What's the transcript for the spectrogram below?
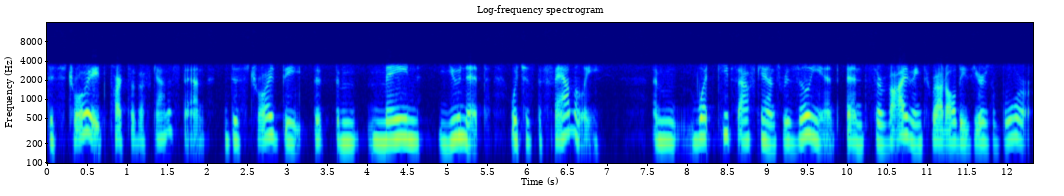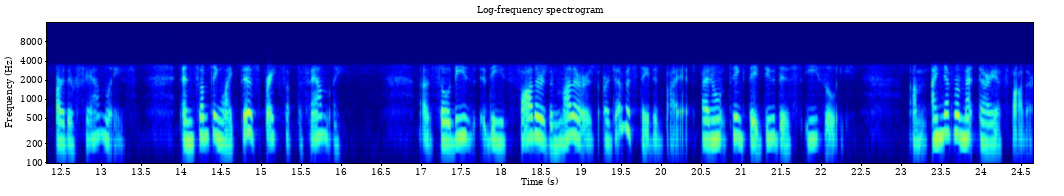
destroyed parts of Afghanistan, destroyed the, the, the main unit, which is the family. And what keeps Afghans resilient and surviving throughout all these years of war are their families. And something like this breaks up the family. Uh, so these these fathers and mothers are devastated by it. I don't think they do this easily. Um, I never met Darya's father,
